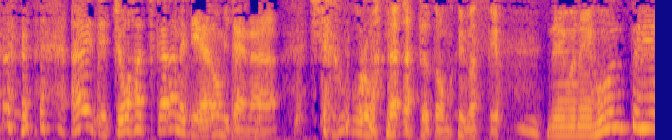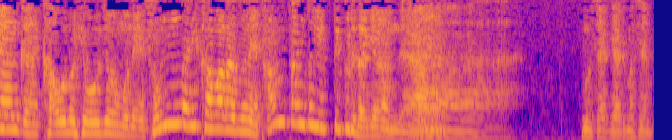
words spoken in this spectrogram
あえて挑発絡めてやろうみたいな下心はなかったと思いますよ。でもね、本当になんか顔の表情もね、そんなに変わらずね、淡々と言ってくるだけなんだよね。ああ。申し訳ありません。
